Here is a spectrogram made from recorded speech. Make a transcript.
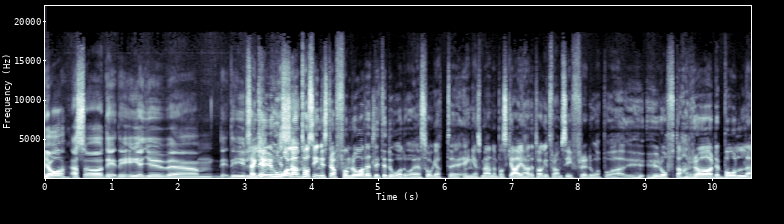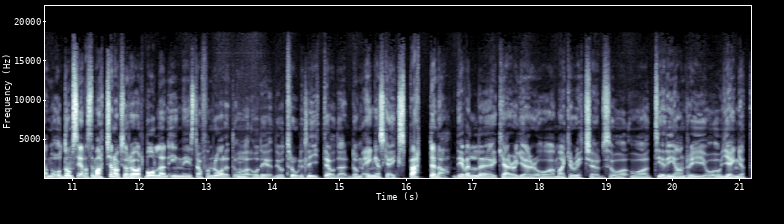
Ja, alltså det, det är ju, ehm, det, det är ju Sen kan ju länge sedan. ta sig in i straffområdet lite då och då. Jag såg att eh, engelsmännen på Sky hade tagit fram siffror då på eh, hur, hur ofta han rörde bollen och de senaste matcherna också rört bollen inne i straffområdet. Mm. Och, och det, det är otroligt lite och där, de engelska experterna, det är väl eh, Carragher och Michael Richards och, och Thierry Henry och, och gänget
